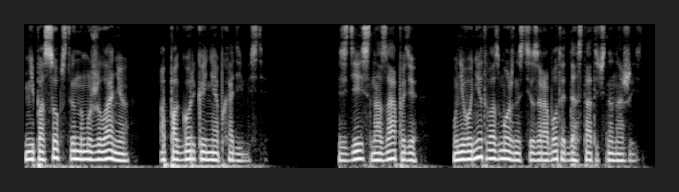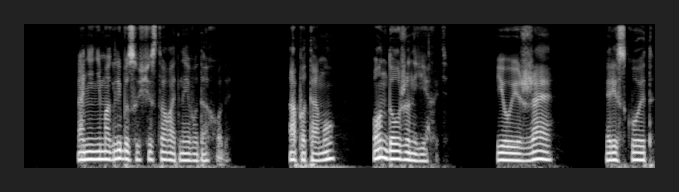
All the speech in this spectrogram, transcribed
не по собственному желанию, а по горькой необходимости. Здесь, на Западе, у него нет возможности заработать достаточно на жизнь. Они не могли бы существовать на его доходы. А потому он должен ехать. И уезжая, рискует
